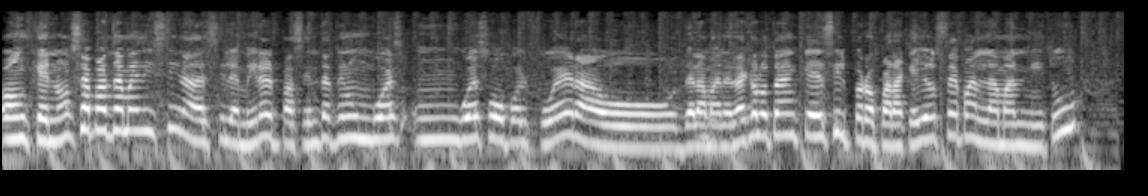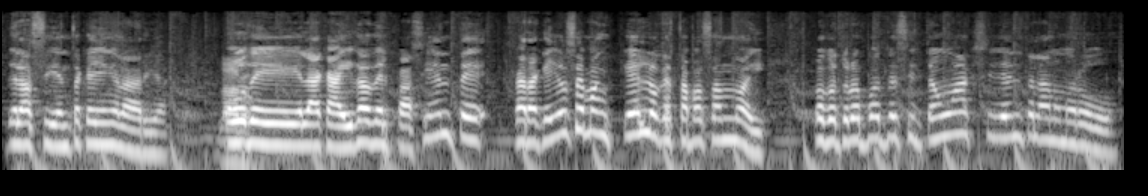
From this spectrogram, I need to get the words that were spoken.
Aunque no sepas de medicina, decirle, mira, el paciente tiene un hueso, un hueso por fuera o de la manera que lo tengan que decir, pero para que ellos sepan la magnitud del accidente que hay en el área. Claro. O de la caída del paciente, para que ellos sepan qué es lo que está pasando ahí. Porque tú le puedes decir, tengo un accidente en la número 2.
